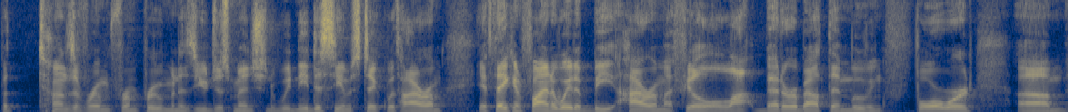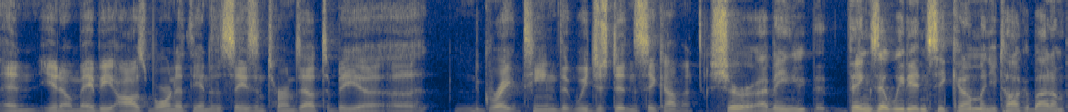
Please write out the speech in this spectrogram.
but tons of room for improvement as you just mentioned. We need to see them stick with Hiram. If they can find a way to beat Hiram, I feel a lot better about them moving forward. Um, and you know maybe Osborne at the end of the season turns out to be a, a great team that we just didn't see coming. Sure. I mean, things that we didn't see coming. You talk about them.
